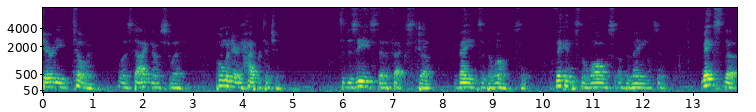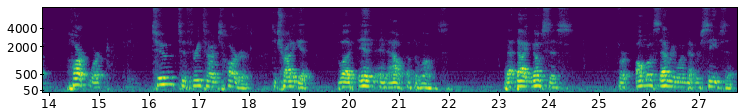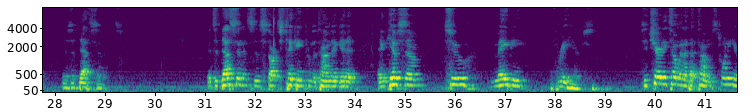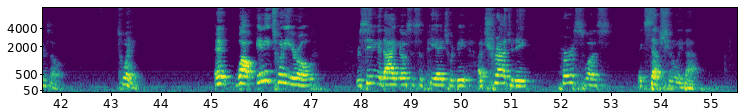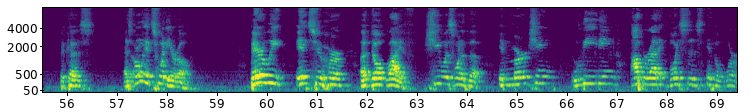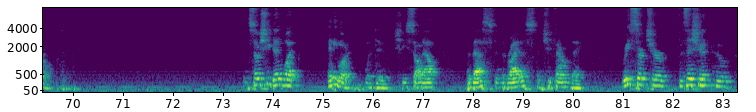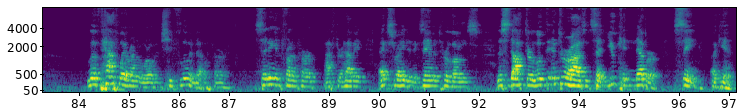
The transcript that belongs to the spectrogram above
Charity Tillman was diagnosed with pulmonary hypertension. It's a disease that affects the veins in the lungs. It thickens the walls of the veins and makes the heart work two to three times harder to try to get blood in and out of the lungs. That diagnosis for almost everyone that receives it is a death sentence. It's a death sentence that starts ticking from the time they get it and gives them two, maybe three years. See, Charity Tillman at that time was 20 years old. 20. And while any 20 year old receiving a diagnosis of PH would be a tragedy, hers was exceptionally that because as only a 20 year old, barely into her adult life, she was one of the emerging, leading operatic voices in the world. And so she did what anyone would do. She sought out the best and the brightest, and she found a researcher, physician who lived halfway around the world, and she flew and met with her. Sitting in front of her after having x rayed and examined her lungs, this doctor looked into her eyes and said, You can never sing again.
